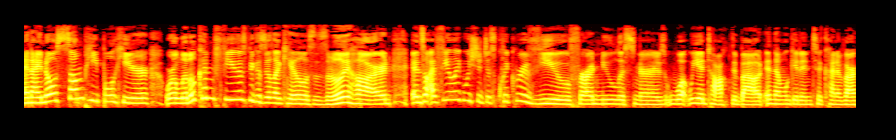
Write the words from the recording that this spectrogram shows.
And I know some people here were little confused because they're like, hey, this is really hard. And so I feel like we should just quick review for our new listeners what we had talked about, and then we'll get into kind of our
